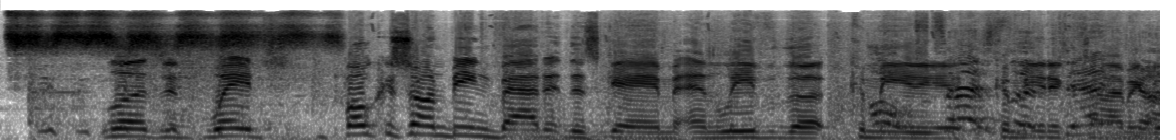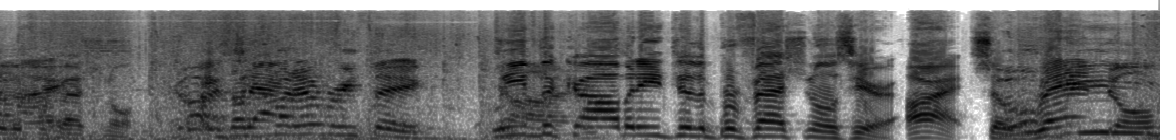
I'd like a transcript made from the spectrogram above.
Listen, Wade, focus on being bad at this game and leave the oh, comedic, Oh, that's the comedic dead timing to the guy. professional. Guys, I got everything. Leave the comedy to the professionals here. All right, so Toby. Randall,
